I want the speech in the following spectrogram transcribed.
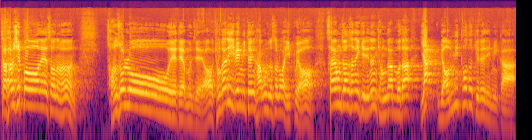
자, 30번에서는 전솔로에 대한 문제예요. 경관이 200m인 가공 전솔로가 있고요. 사용 전선의 길이는 경관보다 약 몇 미터 더 길어야 됩니까?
